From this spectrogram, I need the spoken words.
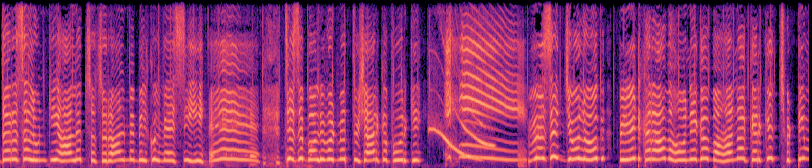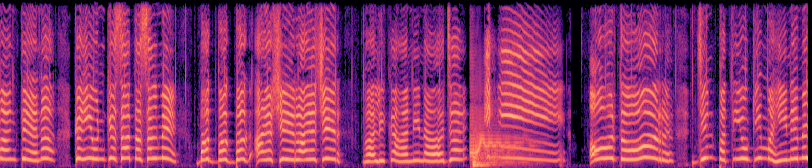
दरअसल उनकी हालत ससुराल में बिल्कुल वैसी ही है, जैसे बॉलीवुड में तुषार कपूर की। वैसे जो लोग पेट खराब होने का बहाना करके छुट्टी मांगते हैं ना, कहीं उनके साथ असल में भग भग भग, आया शेर आया शेर। वाली कहानी ना हो जाए। और तो और, जिन पतियों की महीने में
